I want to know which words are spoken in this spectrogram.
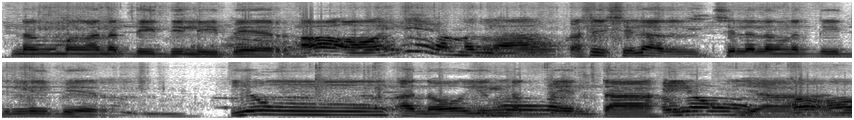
ng mga nagde-deliver. Oo, hindi naman. Oo, kasi sila sila lang nagde-deliver. Mm. Yung ano, yung, Yung nagbenta. Eh, yung, yan. oo,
